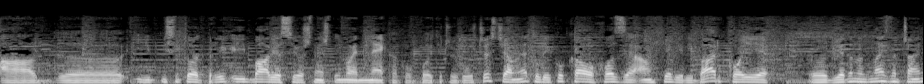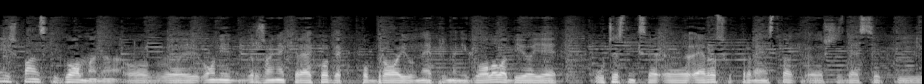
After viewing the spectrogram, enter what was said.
A e, i mislim to otprilike i bavio se još nešto, imao je nekakvog političkog učešća, ali ne toliko kao Jose Angel Ribar koji je e, jedan od najznačajnijih španskih golmana. O, e, on je držao neke rekorde po broju neprimenih golova, bio je učesnik sve, e, evropskog prvenstva e, 60 i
